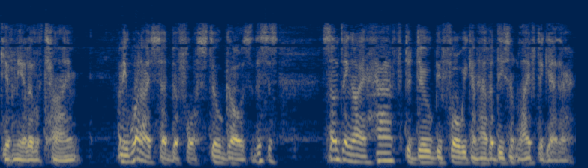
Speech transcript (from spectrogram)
give me a little time. I mean, what I said before still goes. This is something I have to do before we can have a decent life together.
